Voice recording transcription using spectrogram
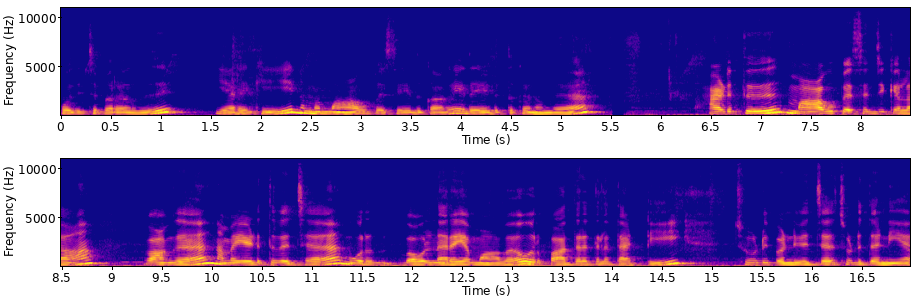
கொதித்த பிறகு இறக்கி நம்ம மாவு பிசையதுக்காக இதை எடுத்துக்கணுங்க. அடுத்து மாவு பிசைஞ்சிக்கலாம். வாங்க நம்ம எடுத்து வச்ச ஒரு பவுல் நிறைய மாவை ஒரு பாத்திரத்தில் தட்டி சூடு பண்ணி வச்ச சுடு தண்ணியை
